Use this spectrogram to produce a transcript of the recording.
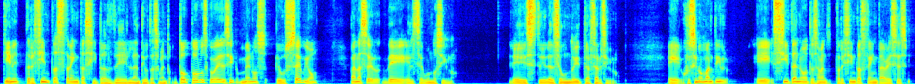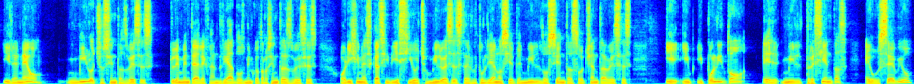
tiene 330 citas del Antiguo Testamento. todos los que voy a decir, menos Eusebio, van a ser del segundo siglo, este, del segundo y tercer siglo. Eh, Justino Mártir eh, cita el Nuevo Testamento 330 veces, Ireneo 1800 veces, Clemente de Alejandría 2400 veces, Orígenes casi 18000 veces, Tertuliano 7280 veces, y, Hipólito 1300, eh, Eusebio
